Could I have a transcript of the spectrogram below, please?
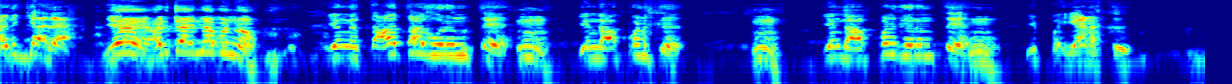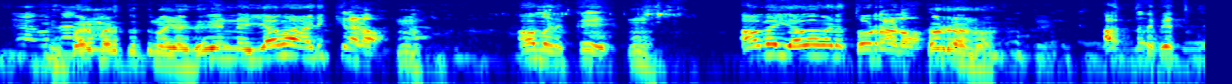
அடிக்காத. ஏன் அடுத்தா என்ன பண்ணும்? எங்க தாத்தாக்கு இருந்து ம். எங்க அப்பனுக்கு. ம். எங்க அப்பனுக்கு இருந்து ம். இப்ப எனக்கு. இது பரம்பரை தொத்து நோயா இது? என்னை எவன் அடிக்கிறானோ அவனுக்கு ம். அவன் எவனை தொடுறானோ தொடுறானோ? அத்தனை பேத்துக்கு.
